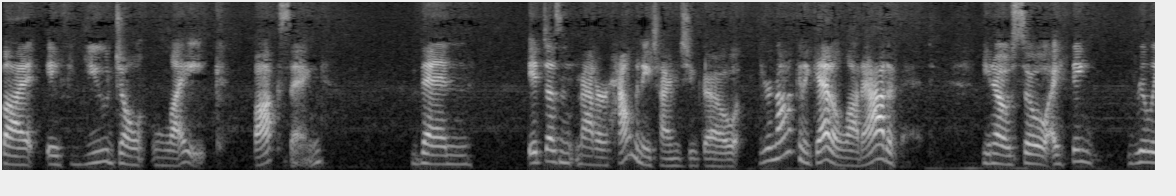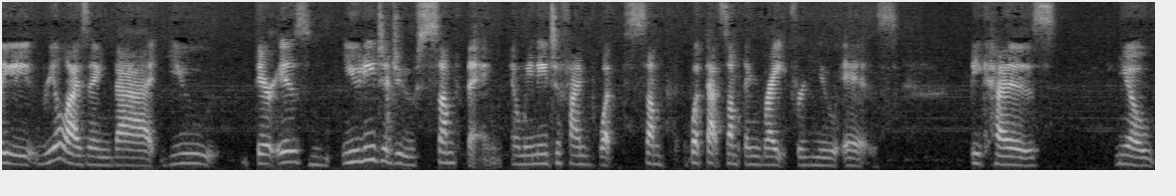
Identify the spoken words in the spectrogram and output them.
But if you don't like boxing, then it doesn't matter how many times you go, you're not going to get a lot out of it. You know, so I think really realizing that you there is you need to do something and we need to find what some what that something right for you is. Because you know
